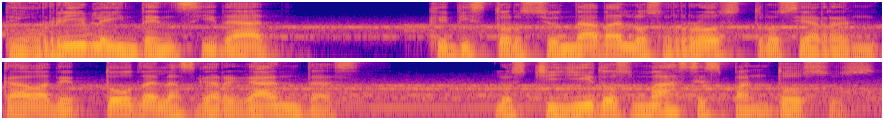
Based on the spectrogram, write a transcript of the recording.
de horrible intensidad, que distorsionaba los rostros y arrancaba de todas las gargantas los chillidos más espantosos.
